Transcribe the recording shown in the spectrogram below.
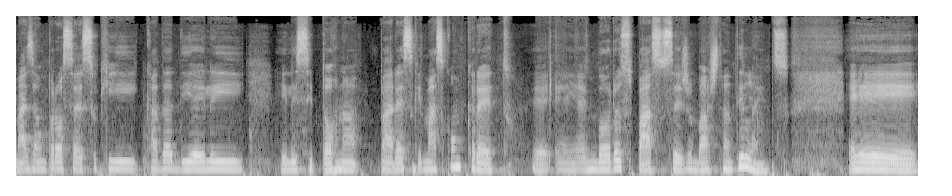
mas é um processo que cada dia ele, ele se torna, parece que mais concreto, é, é, embora os passos sejam bastante lentos. É,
